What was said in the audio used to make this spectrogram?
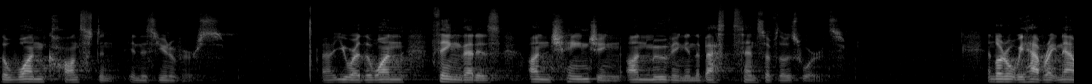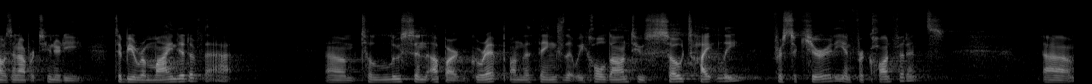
the one constant in this universe. Uh, you are the one thing that is unchanging, unmoving in the best sense of those words. And Lord, what we have right now is an opportunity to be reminded of that um, to loosen up our grip on the things that we hold on to so tightly for security and for confidence. Um,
